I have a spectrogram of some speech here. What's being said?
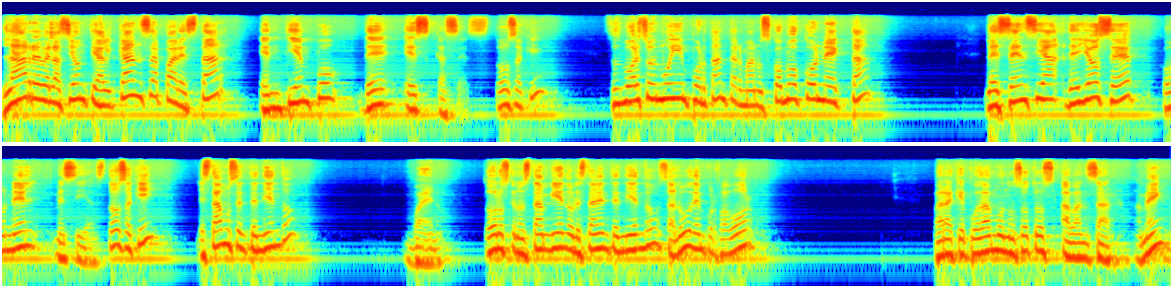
La revelación te alcanza para estar en tiempo de escasez. ¿Todos aquí? Por eso es muy importante, hermanos, cómo conecta la esencia de Joseph con el Mesías. ¿Todos aquí? ¿Le estamos entendiendo? Bueno, todos los que nos están viendo, ¿le están entendiendo? Saluden, por favor, para que podamos nosotros avanzar. Amén.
